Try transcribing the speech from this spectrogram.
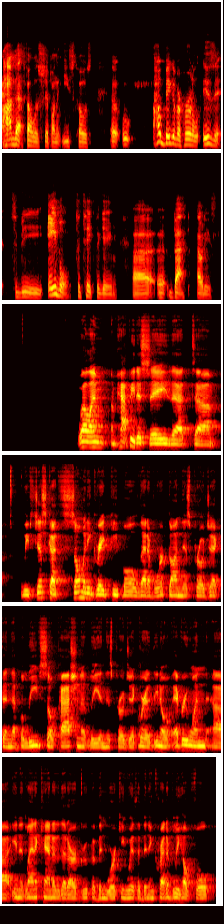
have that fellowship on the East Coast, uh, how big of a hurdle is it to be able to take the game uh, uh back out east? Well, I'm I'm happy to say that um, we've just got so many great people that have worked on this project and that believe so passionately in this project where you know everyone uh, in atlantic canada that our group have been working with have been incredibly helpful.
